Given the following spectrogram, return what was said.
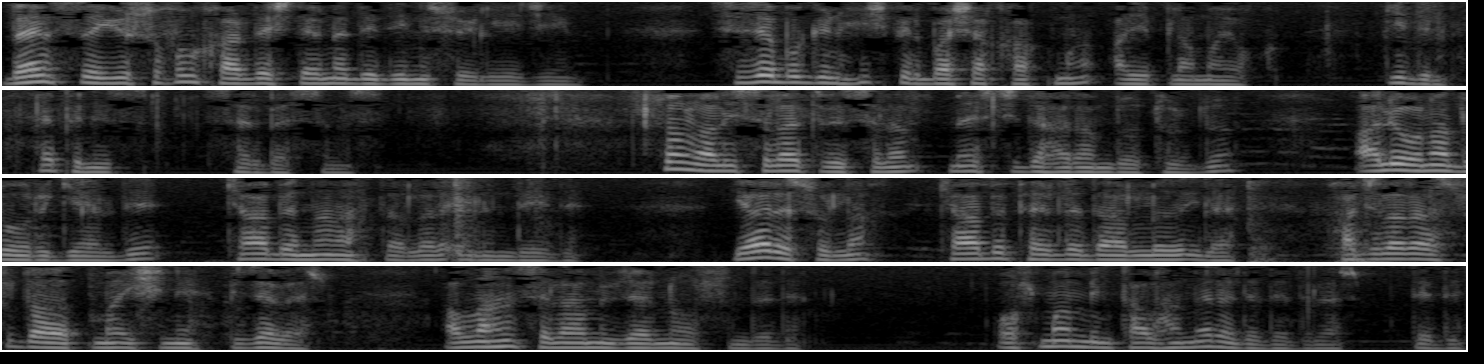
ben size Yusuf'un kardeşlerine dediğini söyleyeceğim. Size bugün hiçbir başa kalkma, ayıplama yok. Gidin, hepiniz serbestsiniz. Sonra aleyhissalatü vesselam mescidi haramda oturdu. Ali ona doğru geldi. Kabe'nin anahtarları elindeydi. Ya Resulullah Kabe perdedarlığı ile hacılara su dağıtma işini bize ver. Allah'ın selamı üzerine olsun dedi. Osman bin Talha nerede dediler dedi.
